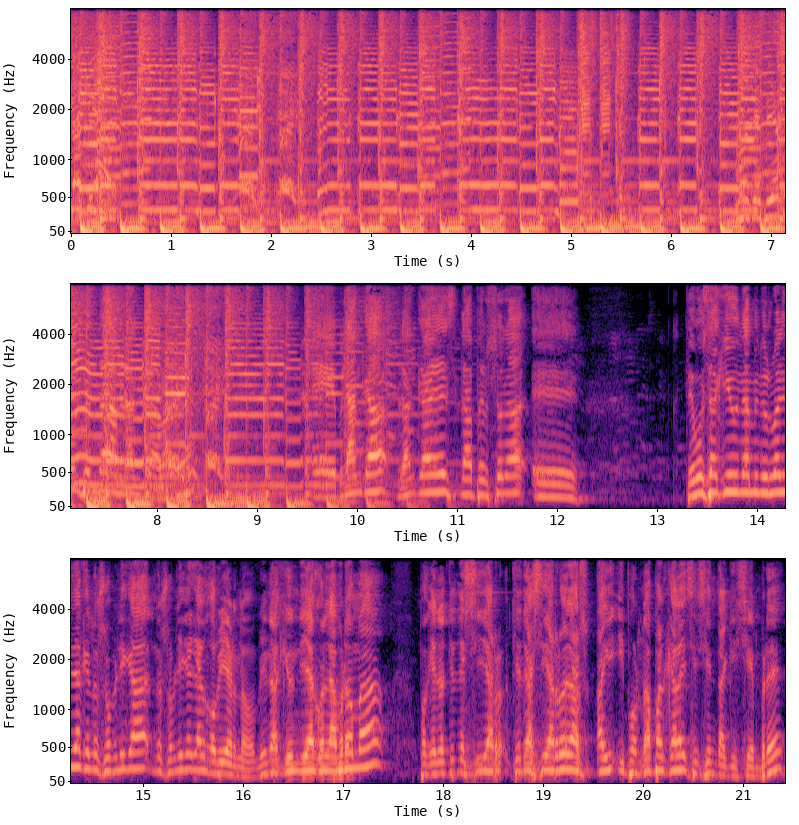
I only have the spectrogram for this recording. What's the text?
Gracias. Eh, Blanca, Blanca es la persona... eh, tenemos aquí una minusválida que nos obliga, nos obliga ya el gobierno. Vino aquí un día con la broma, porque no tiene silla, tiene silla ruedas y por no aparcar ahí se sienta aquí siempre.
